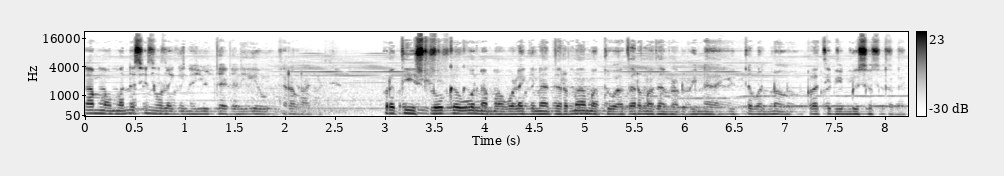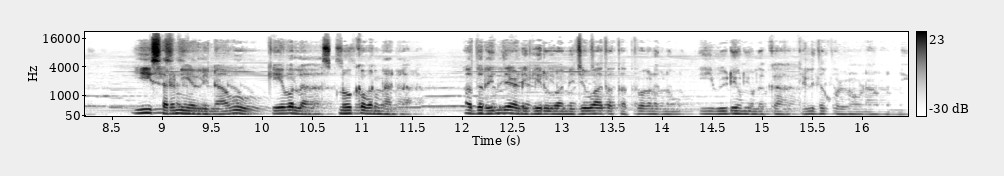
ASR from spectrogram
ನಮ್ಮ ಮನಸ್ಸಿನೊಳಗಿನ ಯುದ್ಧಗಳಿಗೆ ಉತ್ತರವಾಗಿದೆ. ಪ್ರತಿ ಶ್ಲೋಕವು ನಮ್ಮ ಒಳಗಿನ ಧರ್ಮ ಮತ್ತು ಅಧರ್ಮದ ನಡುವಿನ ಯುದ್ಧವನ್ನು ಪ್ರತಿಬಿಂಬಿಸುತ್ತದೆ. ಈ ಸರಣಿಯಲ್ಲಿ ನಾವು ಕೇವಲ ಶ್ಲೋಕವನ್ನಲ್ಲ ಅದರ ಹಿಂದೆ ಅಡಗಿರುವ ನಿಜವಾದ ತತ್ವಗಳನ್ನು ಈ ವಿಡಿಯೋ ಮೂಲಕ ತಿಳಿದುಕೊಳ್ಳೋಣ, ಬನ್ನಿ.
